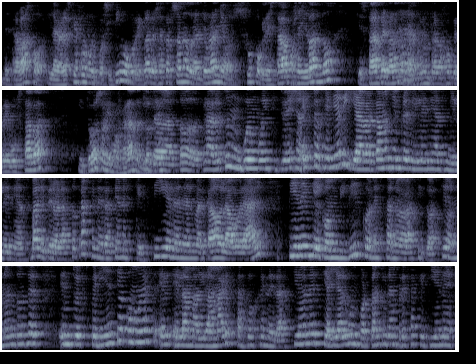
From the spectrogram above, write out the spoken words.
de trabajo. Y la verdad es que fue muy positivo, porque claro, esa persona durante un año supo que le estábamos ayudando, que estaba preparando para hacer un trabajo que le gustaba y todos salimos ganando. Entonces... Y todo, todo, claro, es un win-win situation. Esto es genial y abarcamos siempre millennials, millennials, ¿vale? Pero las otras generaciones que siguen en el mercado laboral tienen que convivir con esta nueva situación, ¿no? Entonces, en tu experiencia, ¿cómo es el, el, amalgamar estas dos generaciones? Si hay algo importante, una empresa que tiene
